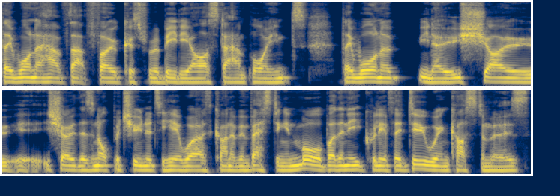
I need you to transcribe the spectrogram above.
they want to have that focus from a BDR standpoint. They want to, you know, show show there's an opportunity here worth kind of investing in more. But then equally, if they do win customers,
